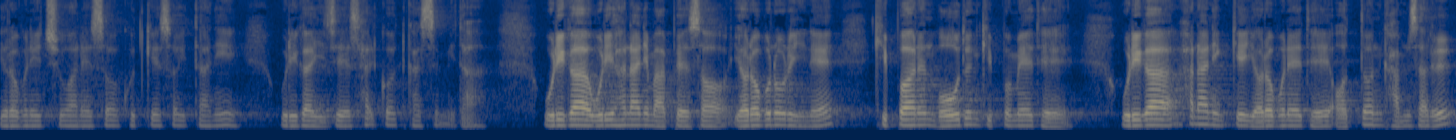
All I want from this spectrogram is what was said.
여러분이 주 안에서 굳게 서 있다니 우리가 이제 살 것 같습니다. 우리가 우리 하나님 앞에서 여러분으로 인해 기뻐하는 모든 기쁨에 대해 우리가 하나님께 여러분에 대해 어떤 감사를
